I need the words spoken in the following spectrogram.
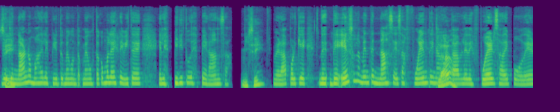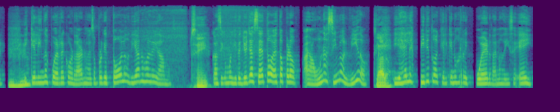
de Sí. llenarnos más del Espíritu. Me gustó, me gustó cómo le describiste el Espíritu de esperanza, ¿Y sí? ¿verdad? Porque de, de Él solamente nace esa fuente Claro. inagotable de fuerza, de poder. Y qué lindo es poder recordarnos eso, porque todos los días nos olvidamos. Sí, Así como dijiste, yo ya sé todo esto, pero aún así me olvido. claro. Y es el Espíritu aquel que nos recuerda, nos dice, hey,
